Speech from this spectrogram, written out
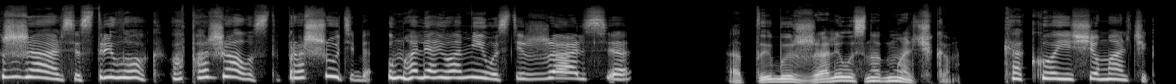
«Жалься, стрелок! О, пожалуйста, прошу тебя, умоляю о милости, жалься!» «А ты бы жалилась над мальчиком?» «Какой еще мальчик?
